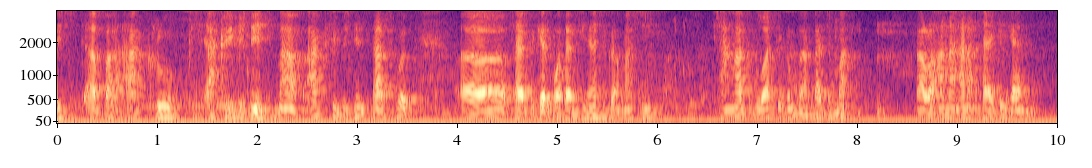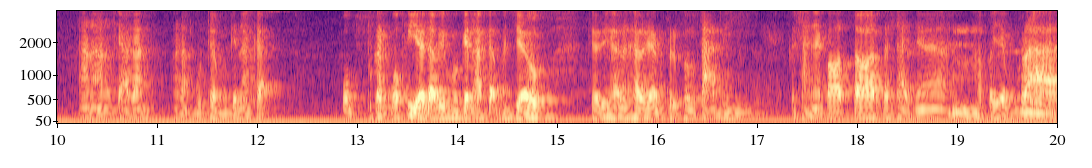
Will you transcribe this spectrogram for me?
bis apa agro bis, agribisnis maaf agribisnis tersebut Eh, saya pikir potensinya juga masih sangat luas dikembangkan cuma kalau anak-anak saya ini kan anak-anak sekarang anak muda mungkin agak bukan fobi ya tapi mungkin agak menjauh dari hal-hal yang berbau tani kesannya kotor kesannya Hmm. apa ya murah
